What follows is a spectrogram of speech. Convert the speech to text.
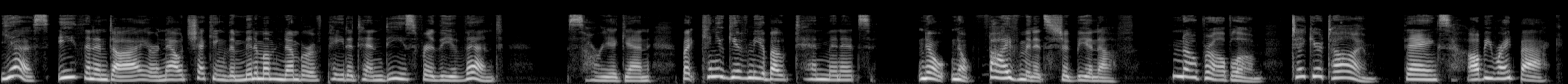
Yes, Ethan and I are now checking the minimum number of paid attendees for the event. Sorry again, but can you give me about 10 minutes? No, no, five minutes should be enough. No problem. Take your time. Thanks. I'll be right back.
